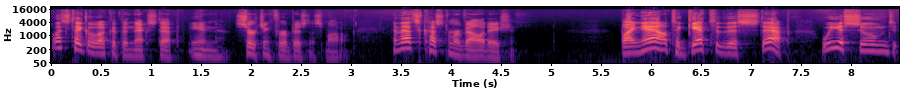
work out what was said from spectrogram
Let's take a look at the next step in searching for a business model, and that's customer validation. By now, to get to this step, we assumed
